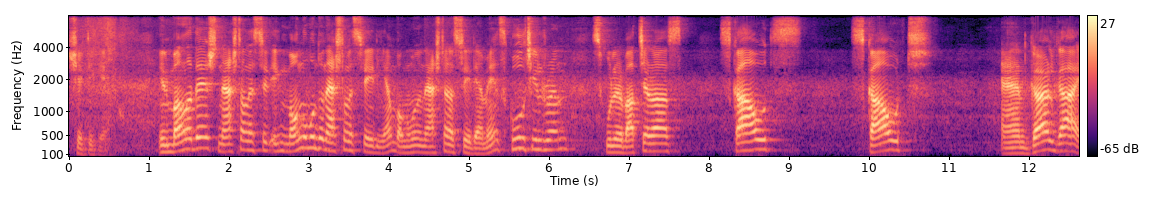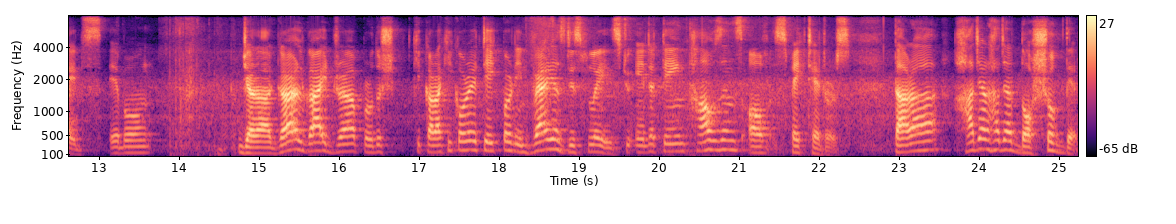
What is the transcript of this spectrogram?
সেটিকে। In Bangladesh national stadium Bangabandhu national stadium Bangabandhu national স্টেডিয়ামে স্কুল চিলড্রেন স্কুলের বাচ্চারা scouts scout and girl guides এবং যারা গার্ল গাইডরা প্রদর্শ কী করে take part in various displays to entertain thousands of spectators তারা হাজার হাজার দর্শকদের,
